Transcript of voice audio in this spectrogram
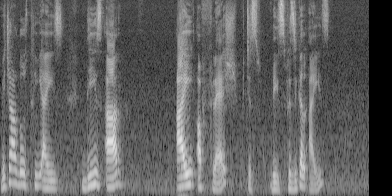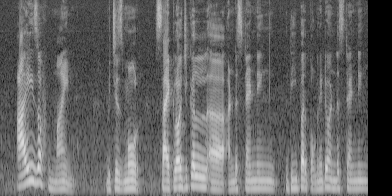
Which are those three eyes? These are eye of flesh which is these physical eyes, eyes of mind which is more psychological uh, understanding, deeper cognitive understanding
